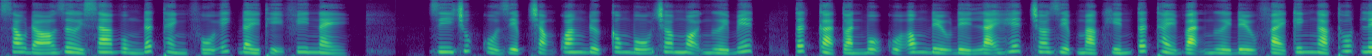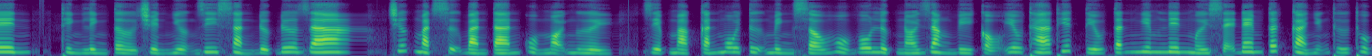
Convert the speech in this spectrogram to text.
Sau đó rời xa vùng đất thành phố ích đầy thị phi này. Di trúc của Diệp Trọng Quang được công bố cho mọi người biết. Tất cả toàn bộ của ông đều để lại hết cho Diệp Mạc khiến tất thảy vạn người đều phải kinh ngạc thốt lên. Thình lình tờ chuyển nhượng di sản được đưa ra. Trước mặt sự bàn tán của mọi người, Diệp Mạc cắn môi tự mình xấu hổ vô lực nói rằng vì cậu yêu tha thiết Tiếu Tấn Nghiêm nên mới sẽ đem tất cả những thứ thuộc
